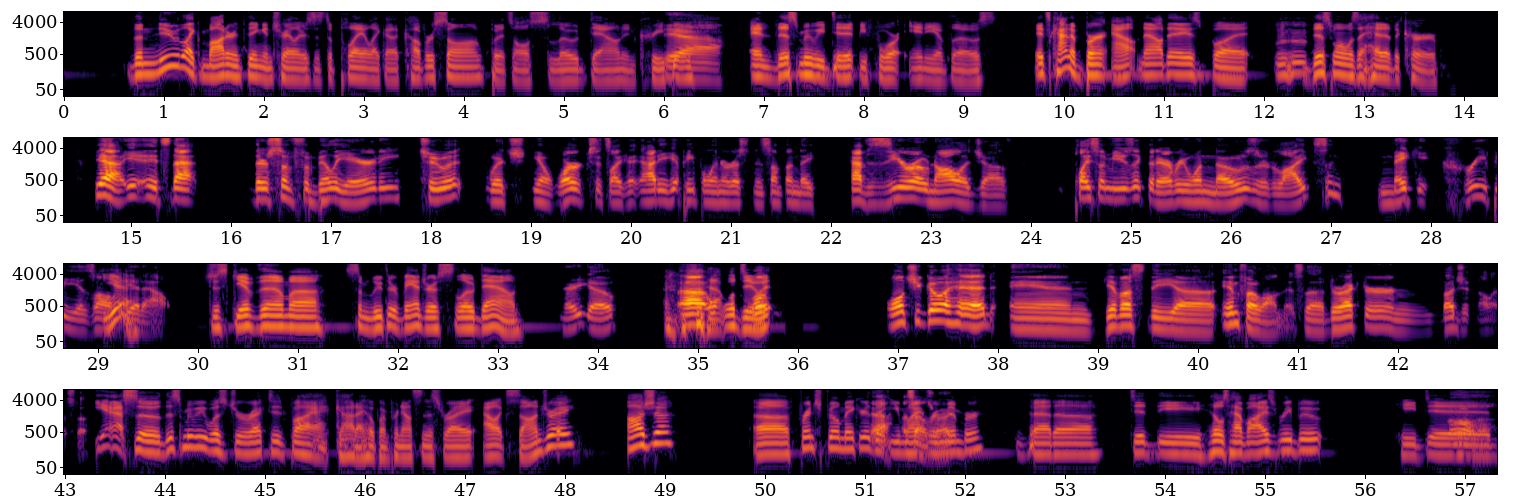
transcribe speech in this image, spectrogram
the new like modern thing in trailers is to play like a cover song, but it's all slowed down and creepy. yeah, And this movie did it before any of those. It's kind of burnt out nowadays, but hmm This one was ahead of the curve. Yeah, it's that there's some familiarity to it, which you know works. It's like, how do you get people interested in something they have zero knowledge of? Play some music that everyone knows or likes, and make it creepy as all Yeah. get out. Just give them uh some Luther Vandross slowed down. There you go. Uh, that will do well, it. won't you go ahead and give us the uh, info on this, the director and budget and all that stuff? Yeah, so this movie was directed by God, I hope I'm pronouncing this right. Alexandre Aja, a French filmmaker Yeah, that you that might sounds right. remember that uh did the Hills Have Eyes reboot. He did Oh,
